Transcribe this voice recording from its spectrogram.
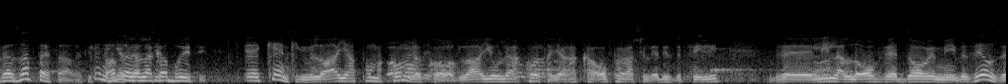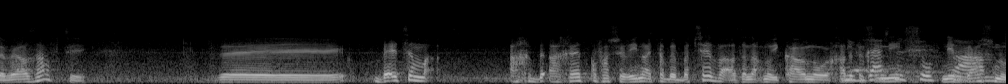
ועזבת את הארץ, כן, הצטרפת ללהקה בריטית. כן, כי לא היה פה מקום לרקוד, לא היו להקות, היה רק האופרה של אדיס דה פיליפ ולילה לא ודורמי וזהו זה, ועזבתי. ובעצם אחרי התקופה שרינה הייתה בבת שבע, אז אנחנו הכרנו אחד את השני. נפגשנו שוב פעם. נפגשנו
